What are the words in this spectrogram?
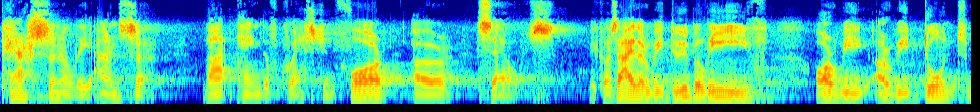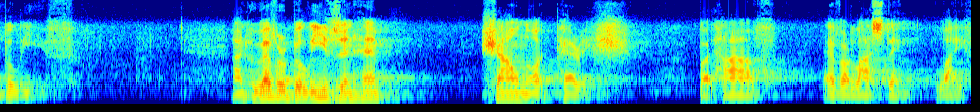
personally answer that kind of question for ourselves. Because either we do believe or we, or we don't believe. And whoever believes in him shall not perish, but have everlasting life.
